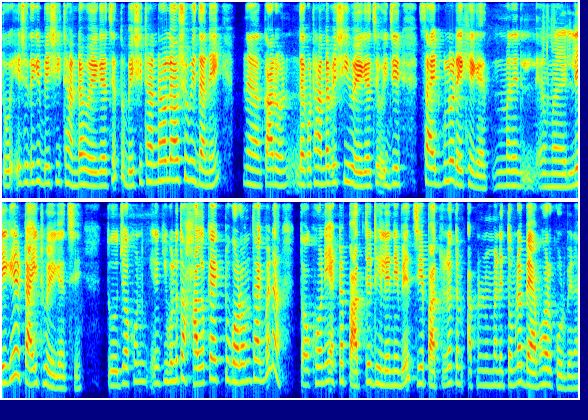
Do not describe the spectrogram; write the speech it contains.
তো এসে দেখি বেশি ঠান্ডা হয়ে গেছে। তো বেশি ঠান্ডা হলে অসুবিধা নেই কারণ দেখো ঠান্ডা বেশি হয়ে গেছে, ওই যে সাইডগুলো রেখে গে মানে মানে লেগে টাইট হয়ে গেছে। তো যখন কি বলো তো হালকা একটু গরম থাকবে না, তখনই একটা পাত্রে ঢেলে নেবে, যে পাত্রটা আপনার মানে তোমরা ব্যবহার করবে না,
